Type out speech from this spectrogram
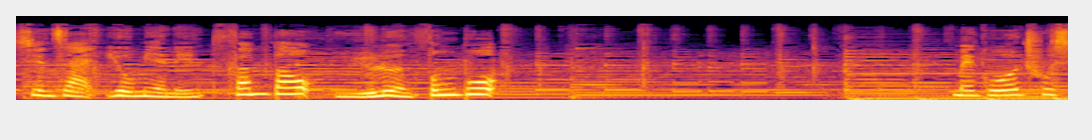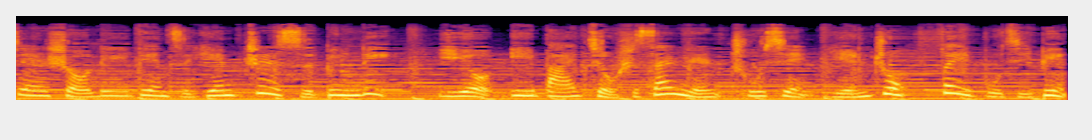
现在又面临翻包舆论风波。美国出现首例电子烟致死病例，已有一百九十三人出现严重肺部疾病。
